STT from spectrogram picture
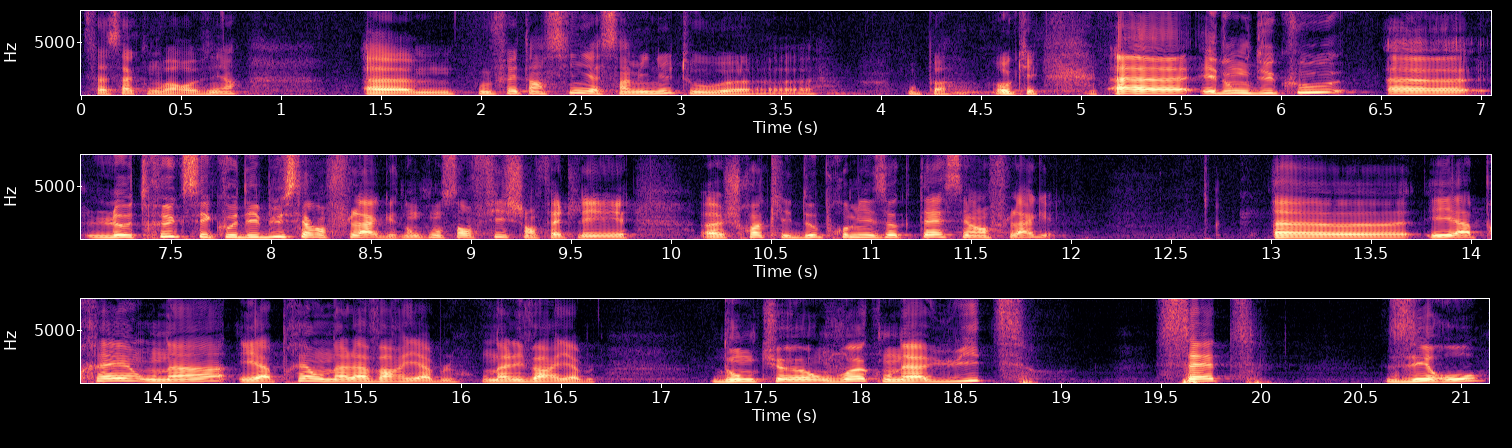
C'est à ça qu'on va revenir. Euh, vous me faites un signe a 5 minutes ou, euh, ou pas? Ok. et donc, du coup, le truc, c'est qu'au début, c'est un flag. Donc, on s'en fiche, en fait. Les, je crois que les deux premiers octets, c'est un flag. Euh, et, après, on a, la variable. On a les variables. Donc, euh, on voit qu'on a 8, 7, 0,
